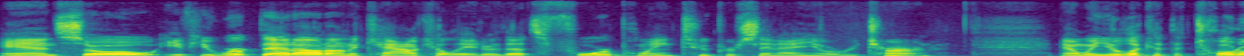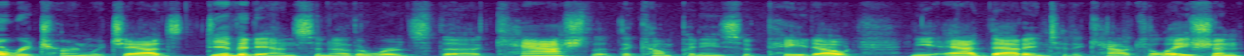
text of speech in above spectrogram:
And so if you work that out on a calculator, that's 4.2% annual return. Now, when you look at the total return, which adds dividends, in other words, the cash that the companies have paid out, and you add that into the calculation,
